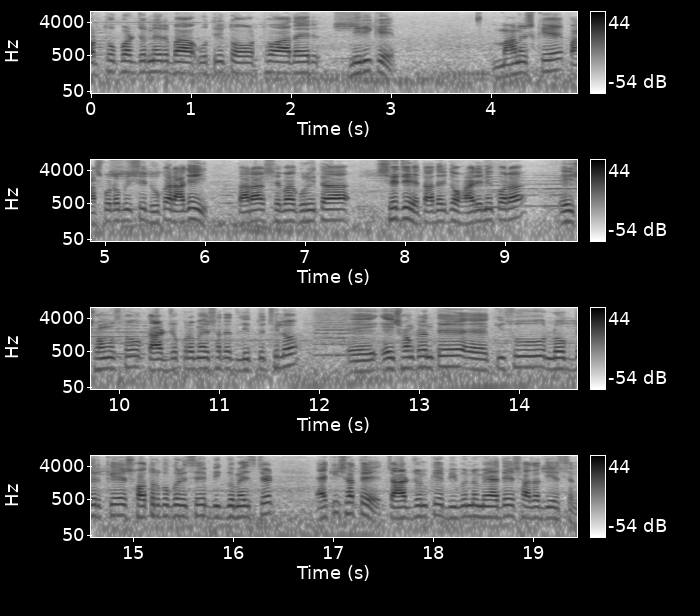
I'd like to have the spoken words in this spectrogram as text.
অর্থ উপার্জনের বা অতিরিক্ত অর্থ আদায়ের নিরিখে মানুষকে পাসপোর্ট অফিসে ঢোকার আগেই তারা সেবা গ্রহীতা সেজে তাদেরকে হয়রানি করা, এই সমস্ত কার্যক্রমের সাথে লিপ্ত ছিল। এই সংক্রান্তে কিছু লোকদেরকে সতর্ক করেছে বিজ্ঞ ম্যাজিস্ট্রেট। একই সাথে চারজনকে বিভিন্ন মেয়াদে সাজা দিয়েছেন।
